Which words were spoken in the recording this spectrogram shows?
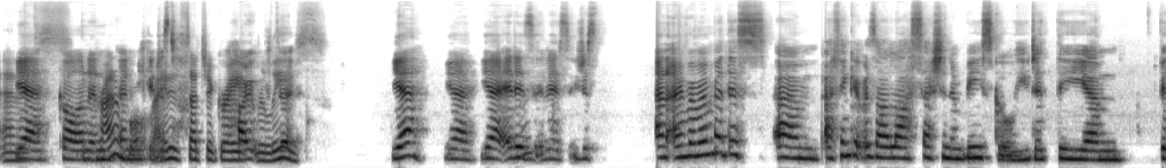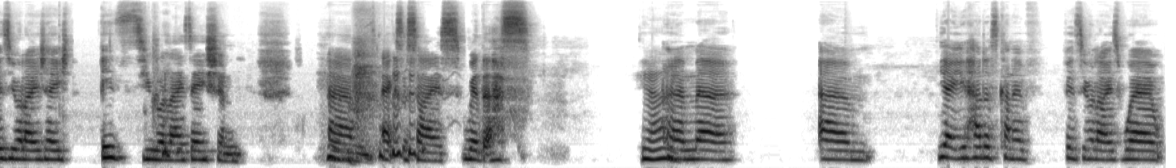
And Yeah, it's gone, and- and you can right? just It's such a great hope that- release. Yeah, yeah, yeah. It is. It is. You just and I remember this. Um, I think it was our last session in B school. You did the um, visualization visualization um, exercise with us, yeah. and uh, um, yeah, you had us kind of visualize where,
